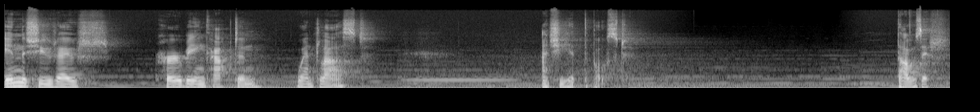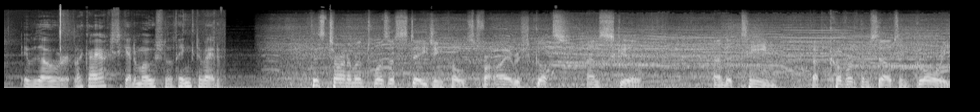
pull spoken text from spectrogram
In the shootout, her being captain went last and she hit the post. That was it. It was over. Like, I actually get emotional thinking about it. This tournament was a staging post for Irish guts and skill, and a team that covered themselves in glory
